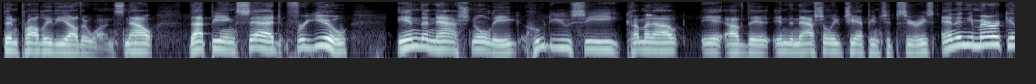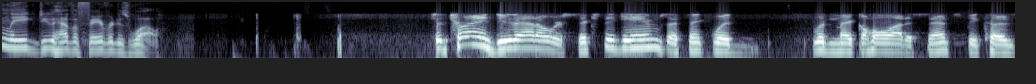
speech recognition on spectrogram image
than probably the other ones. Now, that being said, for you in the National League, who do you see coming out eh, of the in the National League Championship Series and in the American League, do you have a favorite as well? To try and do that over 60 games, I think would wouldn't make a whole lot of sense because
